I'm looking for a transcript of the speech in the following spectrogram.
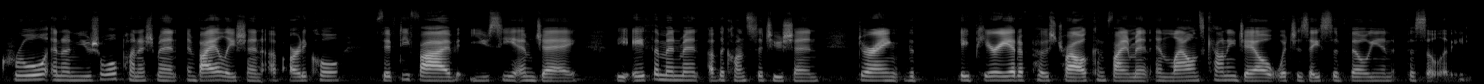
cruel and unusual punishment in violation of Article 55 UCMJ, the Eighth Amendment of the Constitution, during the a period of post-trial confinement in Lowndes County Jail, which is a civilian facility.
